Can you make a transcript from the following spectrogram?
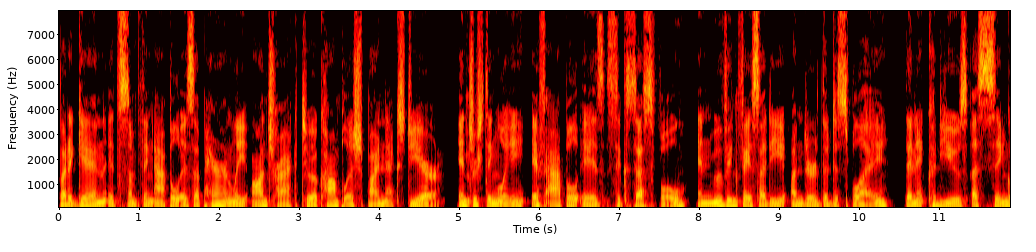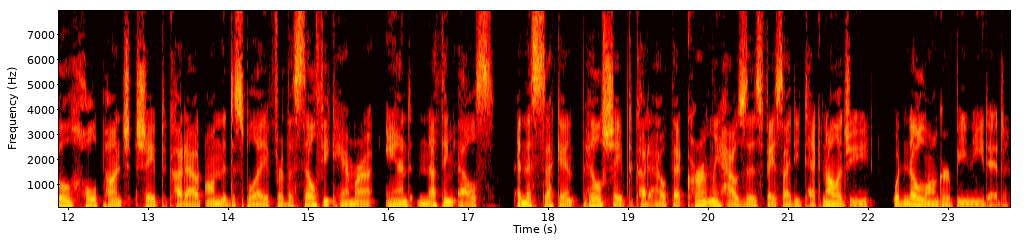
but again, it's something Apple is apparently on track to accomplish by next year. Interestingly, if Apple is successful in moving Face ID under the display, then it could use a single hole punch shaped cutout on the display for the selfie camera and nothing else, and the second pill shaped cutout that currently houses Face ID technology would no longer be needed.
